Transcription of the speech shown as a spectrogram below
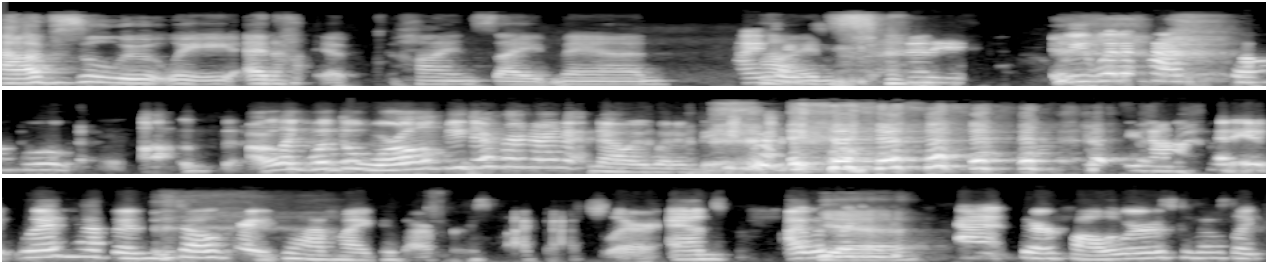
Absolutely. And hi- hindsight, man. Hindsight. We would have had so uh, like would the world be different right now? No, it wouldn't be. Not. But it would have been so great to have Mike as our first Black Bachelor. And I was like at their followers because I was like,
